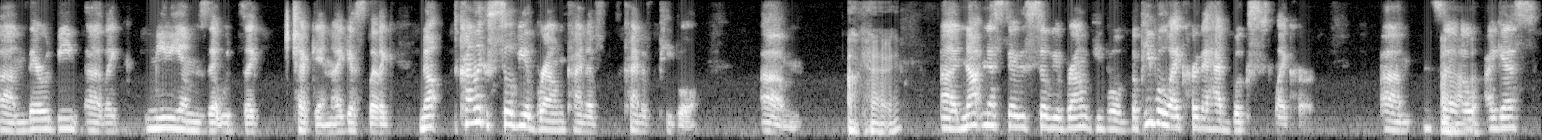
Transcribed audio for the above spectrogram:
um, there would be uh, like mediums that would like check in. I guess like not kind of like a Sylvia Browne kind of kind of people. Um, Okay. uh, not necessarily Sylvia Browne people, but people like her that had books like her. Um, so Uh-huh. I guess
